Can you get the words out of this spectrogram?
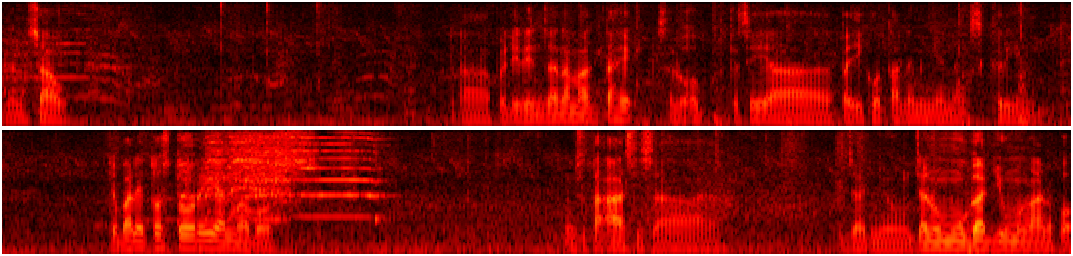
Lansaw. Ah, pwede rin dyan na magtahi sa loob kasi ah, paikutan namin yan ng screen. Kaya bale to story yan mga boss. Yung sa taas is ah, dyan yung dyan umugad yung mga ano po,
